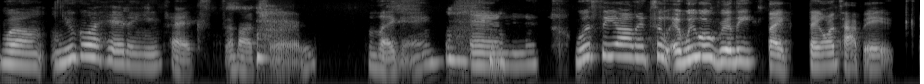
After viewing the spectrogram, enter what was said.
Well, you go ahead and you text about your legging, and we'll see y'all in two. And we will really like stay on topic.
